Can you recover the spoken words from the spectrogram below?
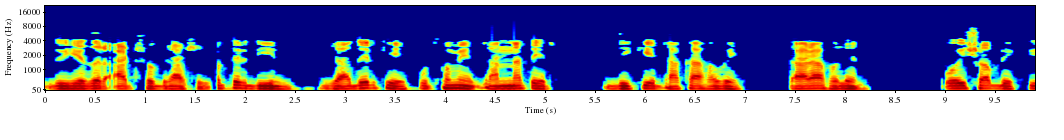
দুই হাজার আটশো বিরাশি। দিন যাদেরকে প্রথমে জান্নাতের দিকে ডাকা হবে, তারা হলেন ওই সব ব্যক্তি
